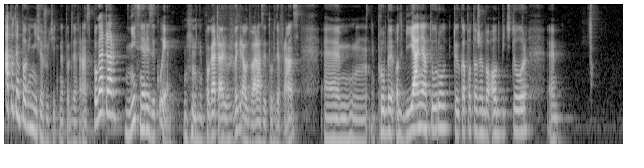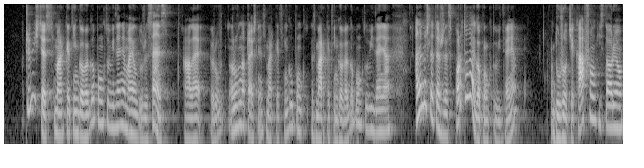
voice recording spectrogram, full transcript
a potem powinni się rzucić na Tour de France. Pogaczar nic nie ryzykuje. Pogaczar już wygrał dwa razy Tour de France. próby odbijania turu tylko po to, żeby odbić tour Oczywiście z marketingowego punktu widzenia mają duży sens, ale równocześnie z, marketingu, z marketingowego punktu widzenia, ale myślę też ze sportowego punktu widzenia, dużo ciekawszą historią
